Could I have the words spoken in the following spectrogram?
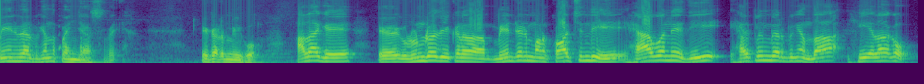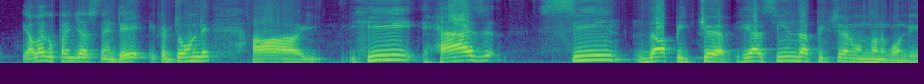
మెయిన్ వెర్బ్ కింద పనిచేస్తుంది. ఇక్కడ మీకు. అలాగే రెండోది ఇక్కడ మెయింటైన్ మనకు కావాల్సింది హ్యావ్ అనేది హెల్పింగ్ వెర్బ్ కింద హీ ఎలాగో ఎలాగో పనిచేస్తుందంటే ఇక్కడ చూడండి he has seen the picture he has seen the picture అని ఉందనుకోండి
